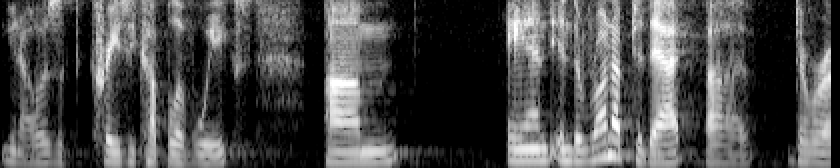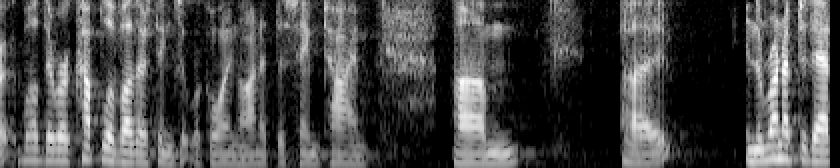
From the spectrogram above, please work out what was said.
you know, it was a crazy couple of weeks. Um, and in the run up to that, uh, there were well, there were a couple of other things that were going on at the same time. Um, uh, in the run up to that,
